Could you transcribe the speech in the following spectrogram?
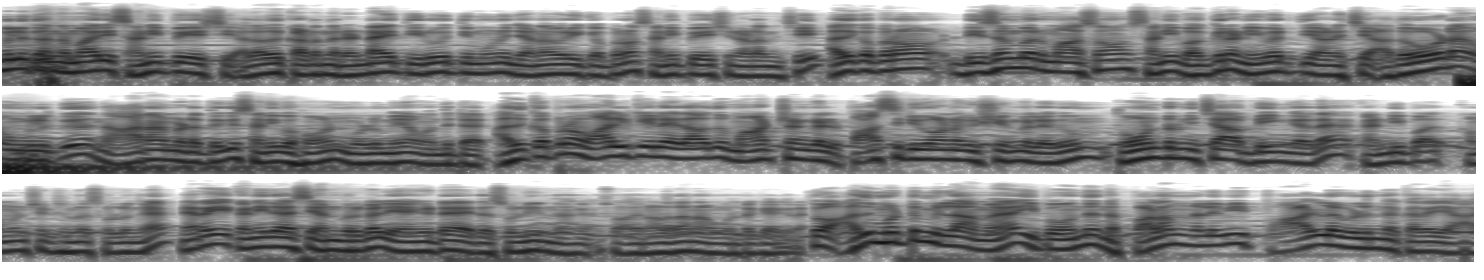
உங்களுக்கு அந்த மாதிரி சனி பயிற்சி அதாவது கடந்த ரெண்டாயிரத்தி இருபத்தி மூணு ஜனவரிக்கு அப்புறம் சனி பயிற்சி நடந்துச்சு. அதுக்கப்புறம் டிசம்பர் மாதம் சனி வக்ர நிவர்த்தி ஆனிச்சு. அதோட உங்களுக்கு இந்த ஆறாம் இடத்துக்கு சனி பகவான் முழுமையாக வந்துட்டார். அதுக்கப்புறம் வாழ்க்கையில் ஏதாவது மாற்றங்கள் பாசிட்டிவான விஷயங்கள் எதுவும் தோன்றுனுச்சா அப்படிங்கிறத கண்டிப்பாக கமெண்ட் செக்ஷனில் சொல்லுங்க. நிறைய கன்னிராசி அன்பர்கள் என்கிட்ட இதை சொல்லியிருந்தாங்க. ஸோ அதனால தான் நான் உங்கள்கிட்ட கேட்குறேன் ஸோ அது மட்டும் இல்லாமல் இப்போ வந்து இந்த பழம் நழுவி பாலில் விழுந்த கதையா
